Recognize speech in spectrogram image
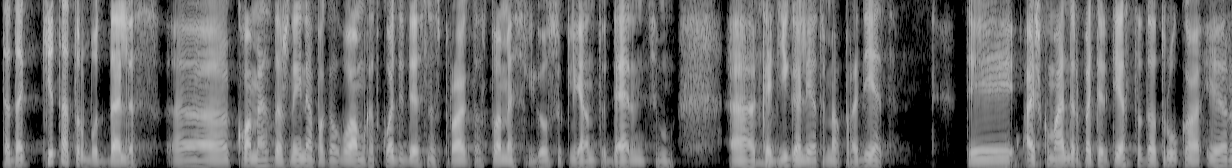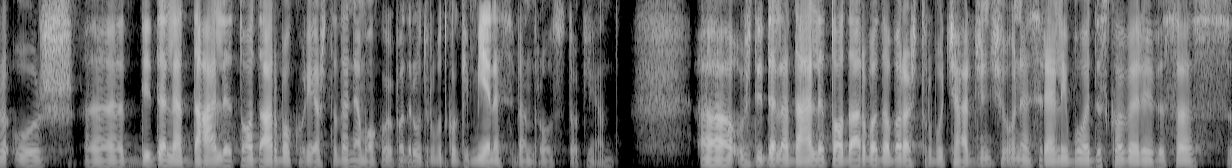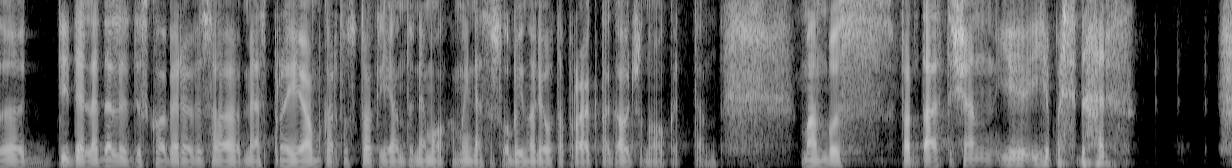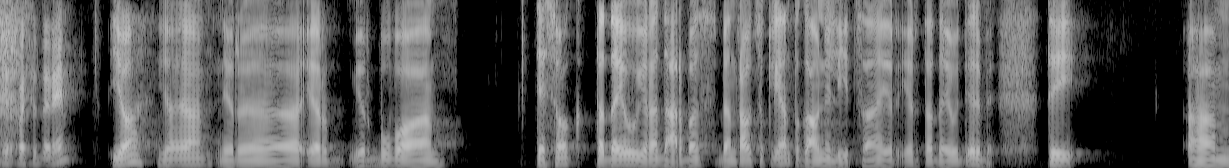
Tada kita turbūt dalis, e, ko mes dažnai nepagalvojom, kad kuo didesnis projektas, tuo mes ilgiau su klientu derinsim, e, kad jį galėtume pradėti. Tai aišku, man ir patirties tada trūko ir už uh, didelę dalį to darbo, kurį aš tada nemokamai padariau, turbūt kokį mėnesį bendrau su to klientu. Uh, už didelę dalį to darbo dabar aš turbūt čardžinčiau, nes realiai buvo Discovery visas, uh, didelė dalis Discovery viso mes praėjom kartu su tuo klientu nemokamai, nes aš labai norėjau tą projektą gauti, žinau, kad ten man bus fantastišan jį, jį pasidarius. Ir pasidarai? Jo, jo, jo. Ir, ir, ir buvo tiesiog tada jau yra darbas bendrauti su klientu, gauni lycą ir, ir tada jau dirbi. Tai Um,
